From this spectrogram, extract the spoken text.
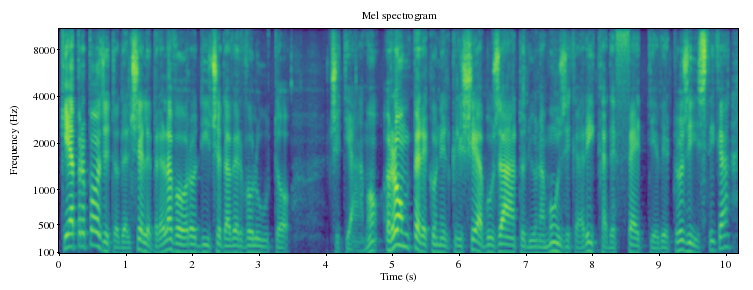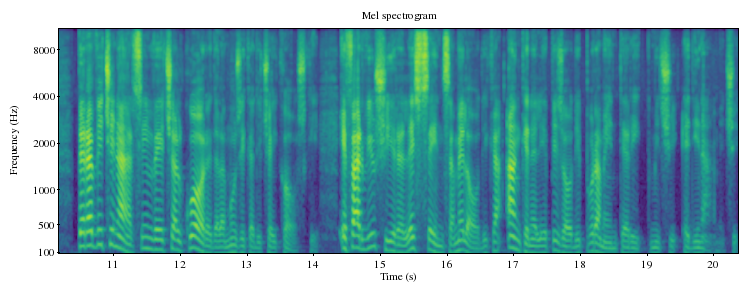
che a proposito del celebre lavoro dice d'aver voluto citiamo, rompere con il cliché abusato di una musica ricca d'effetti e virtuosistica per avvicinarsi invece al cuore della musica di Tchaikovsky e farvi uscire l'essenza melodica anche negli episodi puramente ritmici e dinamici.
